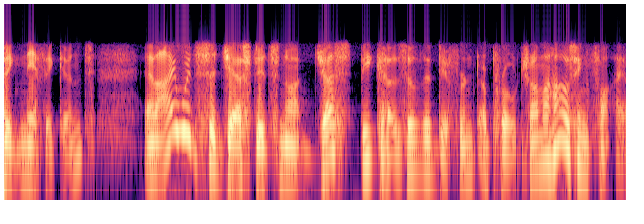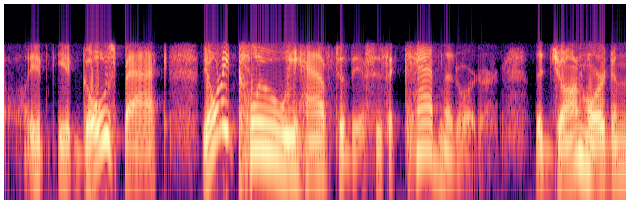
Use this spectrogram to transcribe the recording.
significant. And I would suggest it's not just because of the different approach on the housing file. It, it goes back, the only clue we have to this is a cabinet order that John Horgan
